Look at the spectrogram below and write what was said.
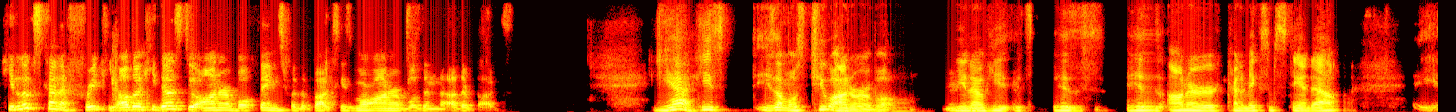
He looks kind of freaky, although he does do honorable things for the bugs. He's more honorable than the other bugs. Yeah, he's he's almost too honorable. You Mhm. know, he it's his his honor kind of makes him stand out. He,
